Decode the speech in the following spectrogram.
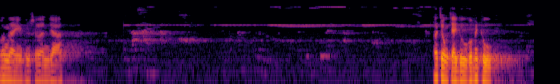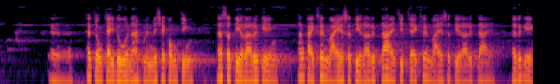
ว่าไงคุณสรัญญาถ้าจงใจดูก็ไม่ถูก เออถ้าจงใจดูนะ มันไม่ใช่ของจริง ถ้าสติระลึกเองร่างกายเคลื่อนไหว สติระลึกได้ จิตใจเคลื่อนไหว สติระลึกได้ ระลึกเอง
